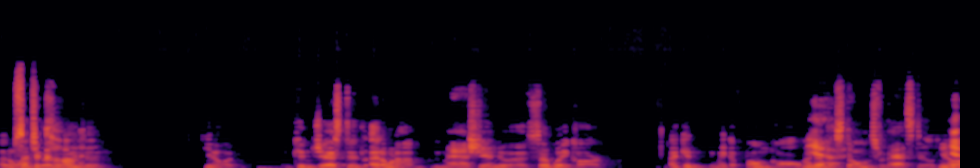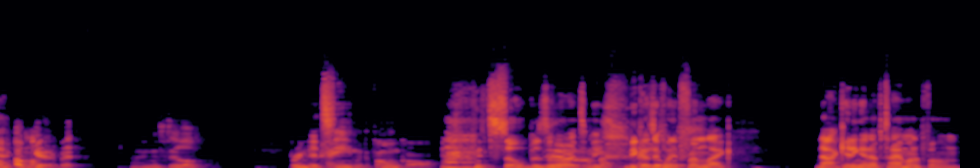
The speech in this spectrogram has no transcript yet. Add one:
I don't Such want a go common- To like a, you know, congested. I don't want to mash into a subway car. I can make a phone call. I Yeah. got the stones for that still. You know, Yeah, I'm up here, but I can still bring the It's- pain with the phone call. it's so bizarre to me because it went from like not getting enough time on a phone,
